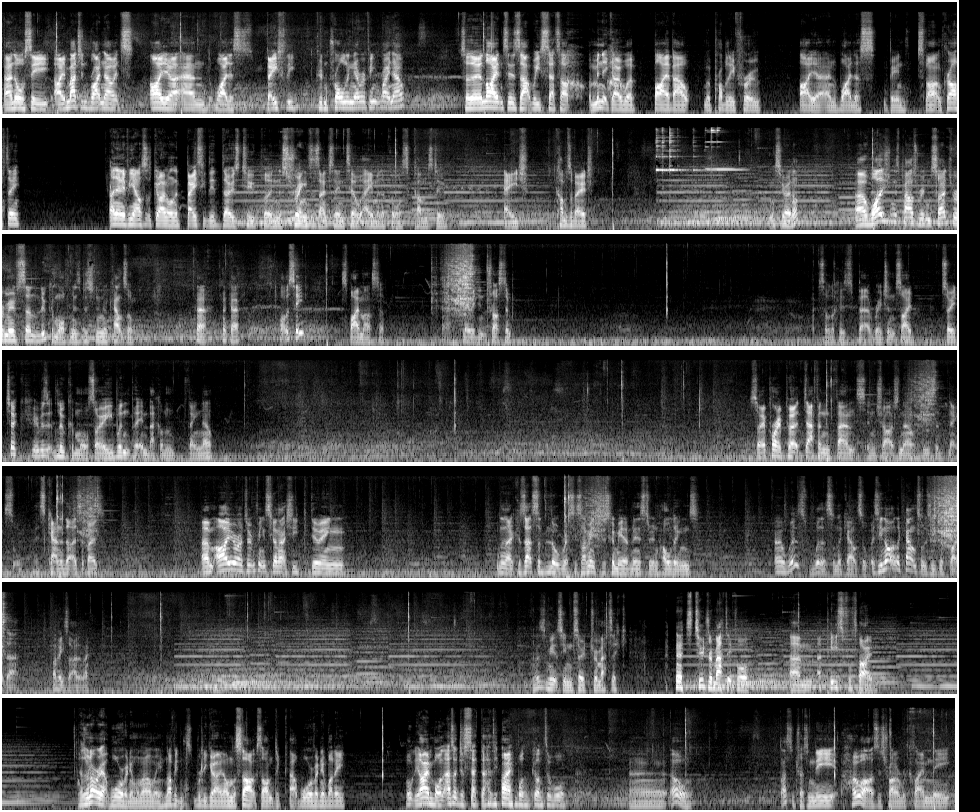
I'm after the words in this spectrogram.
And obviously, I imagine right now it's Arya and Wireless basically controlling everything right now. So the alliances that we set up a minute ago were by about, were probably through Arya and Wireless being smart and crafty. And anything else that's going on, basically those two pulling the strings essentially until Aemon, of course, comes to age. Comes of age. What's going on? Uh, while using his powers, Ridden decided to remove Sir Lucamore from his position in the council. Huh, okay. What was he? Spy master. Yeah, maybe didn't trust him. So look his better regent side. So he took, who was it, Lucamore, so he wouldn't put him back on the thing now. So I probably put Daffin Vance in charge now. He's the next sort of his candidate, I suppose. Um, Arya, I don't think he's going to actually doing... No, no, because that's a little risky. So I think she's just going to be administering holdings. Uh, where's Willis on the council? Is he not on the council? Is he just like there? I think so. I don't know. Why This mute seems so dramatic. it's too dramatic for um, a peaceful time. Because we're not really at war with anyone, are we? Nothing's really going on. The Starks aren't at war with anybody. Oh, the Ironborn. As I just said that, the Ironborn have gone to war. Uh, oh. That's interesting. The Hoares is trying to reclaim the...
